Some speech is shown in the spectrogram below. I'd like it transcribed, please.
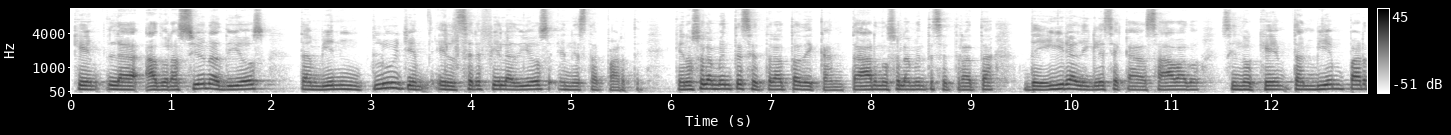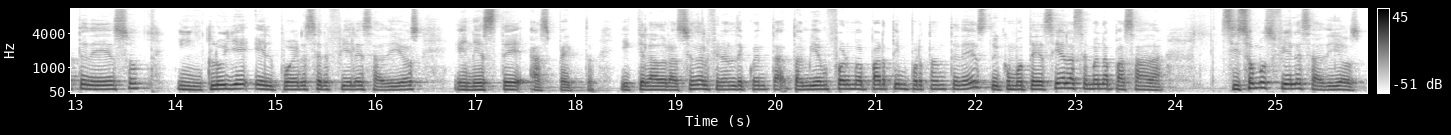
que la adoración a Dios también incluye el ser fiel a Dios en esta parte que no solamente se trata de cantar, no solamente se trata de ir a la iglesia cada sábado, sino que también parte de eso incluye el poder ser fieles a Dios en este aspecto y que la adoración al final de cuentas también forma parte importante de esto. Y como te decía la semana pasada, si somos fieles a Dios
